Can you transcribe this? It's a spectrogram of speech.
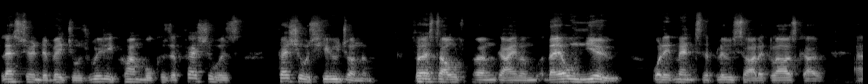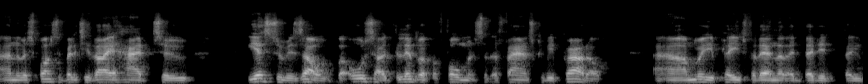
lesser individuals really crumble because the pressure was pressure was huge on them. First old firm game, and they all knew what it meant to the blue side of Glasgow and the responsibility they had to, yes, to result, but also deliver a performance that the fans could be proud of. And I'm really pleased for them that they, they did they,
